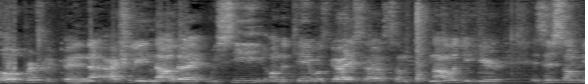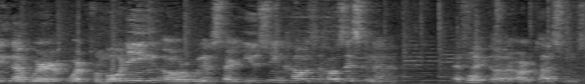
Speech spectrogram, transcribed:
Oh, perfect. And uh, actually, now that we see on the tables, guys, uh, some technology here, is this something that we're, we're promoting or we're going to start using? How is, how is this going to affect our, our classrooms?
